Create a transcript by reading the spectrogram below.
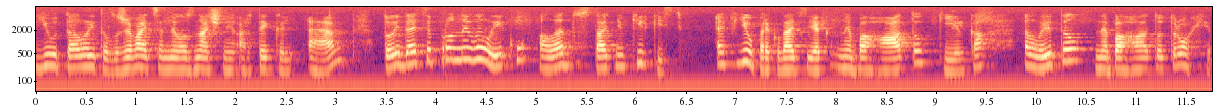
few та little вживається неозначений артикль e, то йдеться про невелику, але достатню кількість. A few перекладається як небагато, кілька, a little небагато, трохи.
